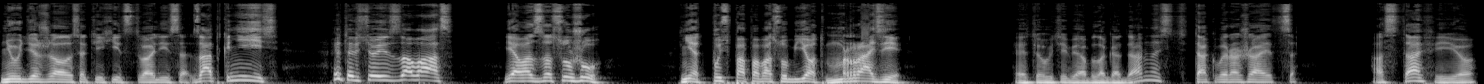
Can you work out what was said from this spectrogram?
Не удержалась от ехидства Алиса. «Заткнись! Это все из-за вас! Я вас засужу! Нет, пусть папа вас убьет, мрази!» «Это у тебя благодарность так выражается? Оставь ее!»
